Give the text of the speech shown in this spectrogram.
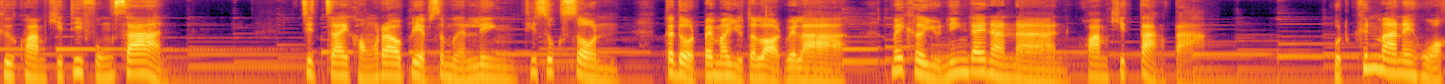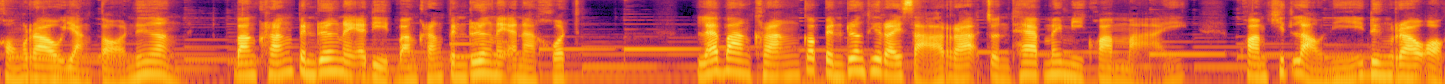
คือความคิดที่ฟุ้งซ่าน จิตใจของเราเปรียบเสมือนลิงที่ซุกซนกระโดดไปมาอยู่ตลอดเวลา ไม่เคยอยู่นิ่งได้นานๆ ความคิดต่างๆ ผุดขึ้นมาในหัวของเราอย่างต่อเนื่อง บางครั้งเป็นเรื่องในอดีต บางครั้งเป็นเรื่องในอนาคต และบางครั้งก็เป็นเรื่องที่ไร้สาระจนแทบไม่มีความหมาย ความคิดเหล่านี้ดึงเราออก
